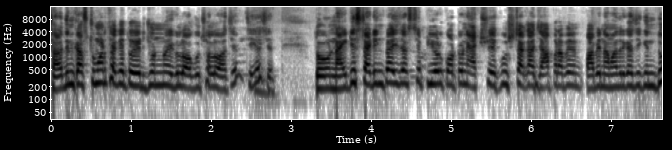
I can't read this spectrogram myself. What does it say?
সারাদিন কাস্টমার থাকে তো এর জন্য এগুলো অগোছালো আছে ঠিক আছে? তো নাইটের স্টার্টিং প্রাইস আসছে পিওর কটন একশো একুশ টাকা যা পাবেন পাবেন আমাদের কাছে কিন্তু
